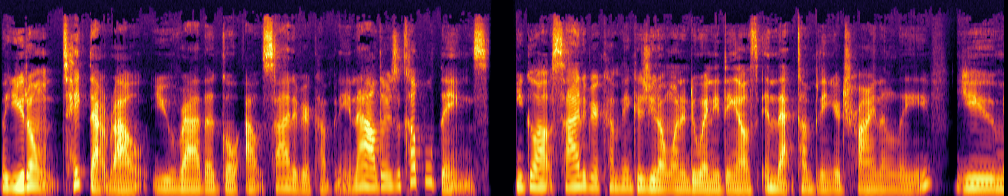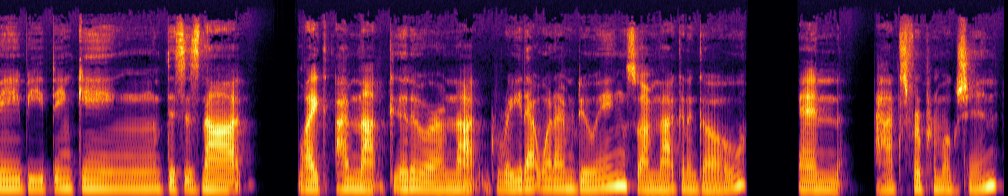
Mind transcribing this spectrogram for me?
But you don't take that route. You rather go outside of your company. Now, there's a couple things. You go outside of your company because you don't want to do anything else in that company you're trying to leave. You may be thinking, this is not like I'm not good or I'm not great at what I'm doing, so I'm not going to go. And ask for promotion.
